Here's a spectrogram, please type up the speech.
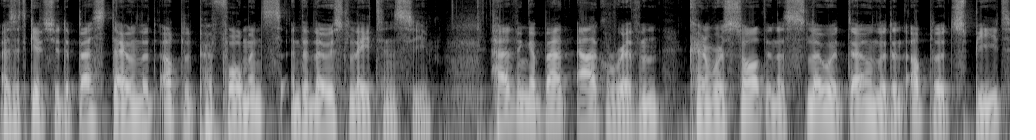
as it gives you the best download upload performance and the lowest latency. Having a bad algorithm can result in a slower download and upload speed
